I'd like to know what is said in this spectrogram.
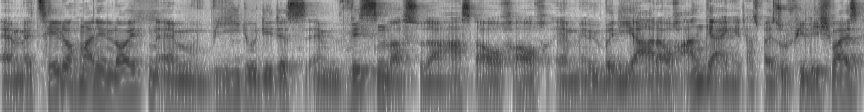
Ähm, erzähl doch mal den Leuten, ähm, wie du dir das ähm, Wissen, was du da hast, auch, auch ähm, über die Jahre auch angeeignet hast. Weil so viel ich weiß,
